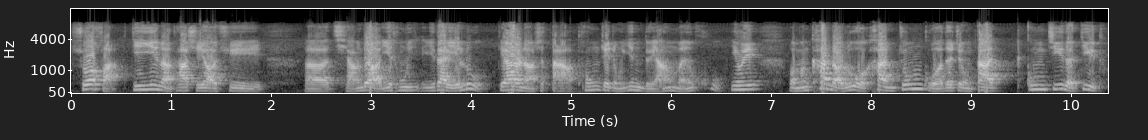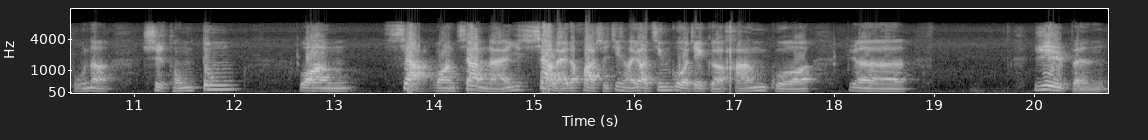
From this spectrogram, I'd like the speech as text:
说法，第一呢，他是要去呃强调一通一带一路，第二呢是打通这种印度洋门户，因为我们看到如果看中国的这种大攻击的地图呢，是从东往下往下南下来的话，实际上要经过这个韩国呃日本。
